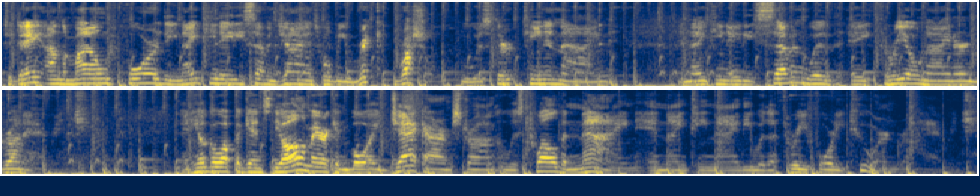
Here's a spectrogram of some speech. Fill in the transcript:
Today on the mound for the 1987 Giants will be Rick Reuschel, who was 13 and 9 in 1987 with a 309 earned run average. And he'll go up against the All-American boy Jack Armstrong, who was 12 and 9 in 1990 with a 342 earned run average.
